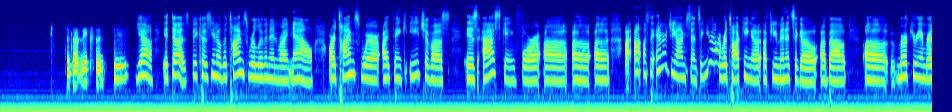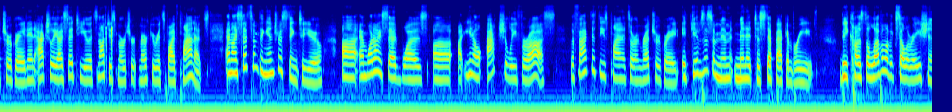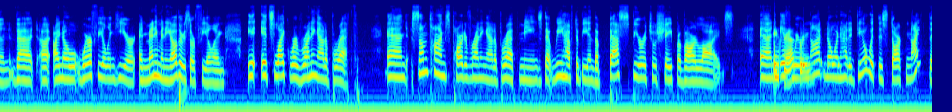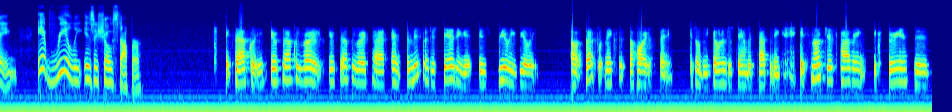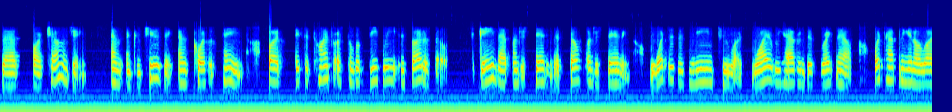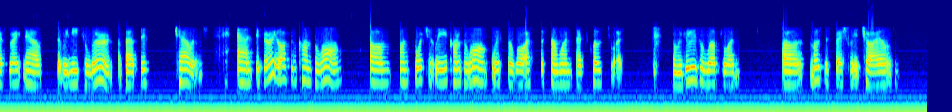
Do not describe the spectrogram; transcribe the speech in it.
Does that make sense to you? Yeah, it does. Because, you know, the times we're living in right now are times where I think each of us is asking for uh, uh, uh, the energy I'm sensing. You and I were talking a, a few minutes ago about. Uh, Mercury in retrograde. And actually, I said to you, it's not just Mercury, Mercury it's five planets. And I said something interesting to you. Uh, and what I said was, uh, you know, actually for us, the fact that these planets are in retrograde, it gives us a min- minute to step back and breathe because the level of acceleration that uh, I know we're feeling here and many, many others are feeling, it, it's like we're running out of breath. And sometimes part of running out of breath means that we have to be in the best spiritual shape of our lives. And exactly. if we're not knowing how to deal with this dark night thing, it really is a showstopper. Exactly. You're exactly right. You're exactly right, Pat. And misunderstanding it is really, really, uh, that's what makes it the hardest thing, is when we don't understand what's happening. It's not just having experiences that are challenging and, and confusing and cause us pain, but it's a time for us to look deeply inside ourselves, to gain that understanding, that self understanding what does this mean to us? Why are we having this right now? What's happening in our lives right now that we need to learn about this challenge? And it very often comes along, um, unfortunately, it comes along with the loss of someone that's close to us. When we lose a loved one, uh, most especially a child,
